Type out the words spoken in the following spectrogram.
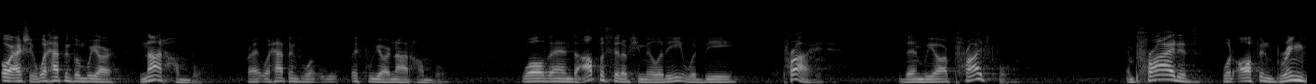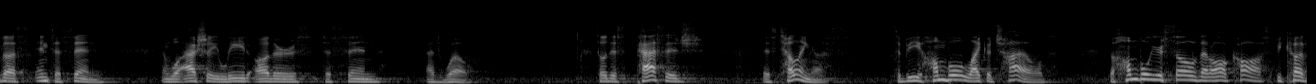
or actually, what happens when we are not humble? Right? What happens if we are not humble? Well, then the opposite of humility would be pride. Then we are prideful. And pride is what often brings us into sin and will actually lead others to sin as well. So, this passage is telling us to be humble like a child, to humble yourselves at all costs, because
